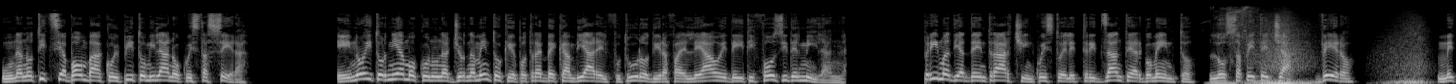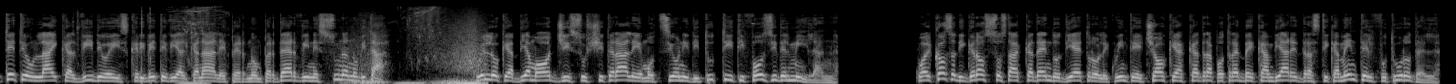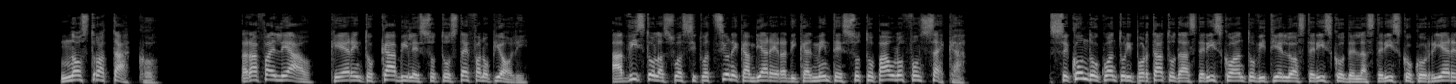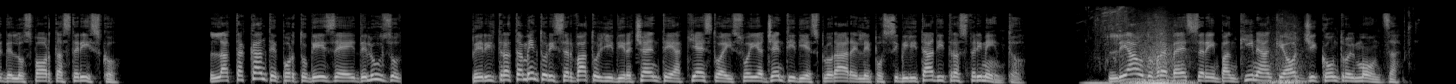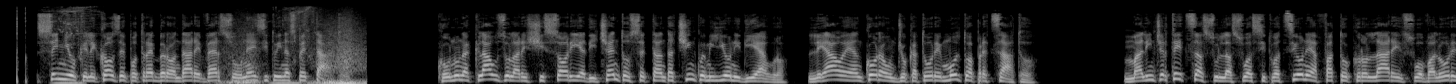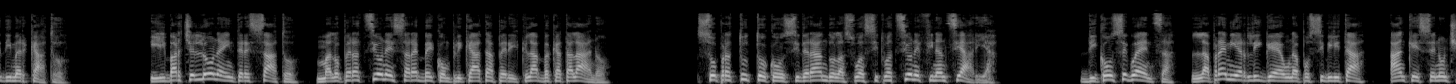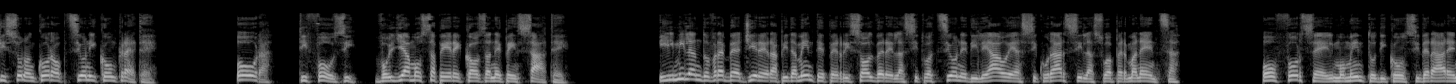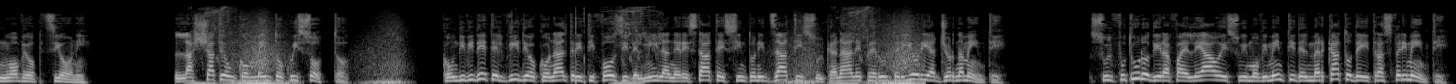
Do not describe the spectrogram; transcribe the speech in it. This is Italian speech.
Una notizia bomba ha colpito Milano questa sera. E noi torniamo con un aggiornamento che potrebbe cambiare il futuro di Rafael Leao e dei tifosi del Milan. Prima di addentrarci in questo elettrizzante argomento, lo sapete già, vero? Mettete un like al video e iscrivetevi al canale per non perdervi nessuna novità. Quello che abbiamo oggi susciterà le emozioni di tutti i tifosi del Milan. Qualcosa di grosso sta accadendo dietro le quinte e ciò che accadrà potrebbe cambiare drasticamente il futuro del nostro attacco. Rafael Leao, che era intoccabile sotto Stefano Pioli, ha visto la sua situazione cambiare radicalmente sotto Paolo Fonseca. Secondo quanto riportato da asterisco Anto Vitiello asterisco dell'asterisco Corriere dello Sport asterisco, l'attaccante portoghese è deluso per il trattamento riservatogli di recente ha chiesto ai suoi agenti di esplorare le possibilità di trasferimento. Leao dovrebbe essere in panchina anche oggi contro il Monza, segno che le cose potrebbero andare verso un esito inaspettato. Con una clausola rescissoria di 175 milioni di euro, Leao è ancora un giocatore molto apprezzato. Ma l'incertezza sulla sua situazione ha fatto crollare il suo valore di mercato. Il Barcellona è interessato, ma l'operazione sarebbe complicata per il club catalano. Soprattutto considerando la sua situazione finanziaria. Di conseguenza, la Premier League è una possibilità, anche se non ci sono ancora opzioni concrete. Ora, tifosi, vogliamo sapere cosa ne pensate. Il Milan dovrebbe agire rapidamente per risolvere la situazione di Leao e assicurarsi la sua permanenza. O forse è il momento di considerare nuove opzioni. Lasciate un commento qui sotto. Condividete il video con altri tifosi del Milan e restate sintonizzati sul canale per ulteriori aggiornamenti. Sul futuro di Rafael Leao e sui movimenti del mercato dei trasferimenti.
